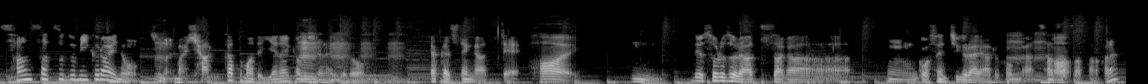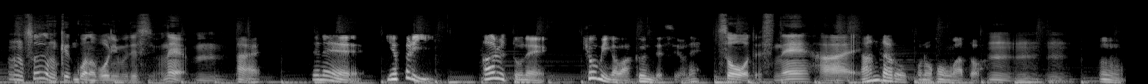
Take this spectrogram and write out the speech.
3冊組くらいの、その、うん、まあ、百科とまで言えないかもしれないけど、うんうんうんうん百科事典があって。はい。うん。で、それぞれ厚さが、うん、5センチぐらいある本が3冊あったのかな、うん、うん、それでも結構なボリュームですよね。うん。はい。でね、やっぱり、あるとね、興味が湧くんですよね。そうですね。はい。なんだろう、この本はと。うんうんうん。うん。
